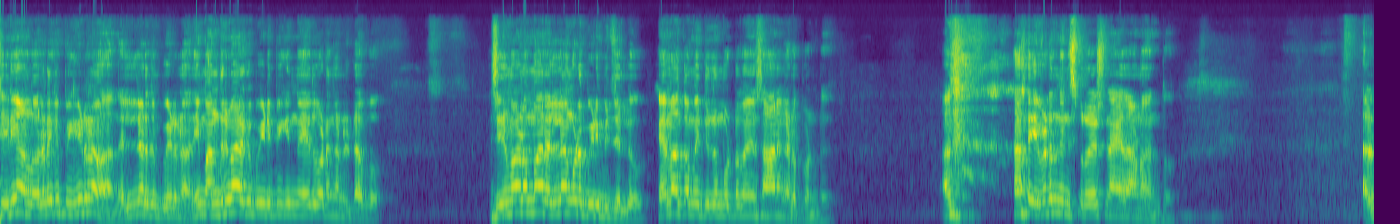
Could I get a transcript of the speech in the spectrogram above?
ശരിയാണല്ലോ ഒരിടയ്ക്ക് പീഡനമാണ് എല്ലായിടത്തും പീഡനമാണ് നീ മന്ത്രിമാരൊക്കെ പീഡിപ്പിക്കുന്ന ഏത് പടം കണ്ടിട്ടാ അപ്പോൾ സിനിമാടന്മാരെല്ലാം കൂടെ പീഡിപ്പിച്ചല്ലോ. ഹേമ കമ്മിറ്റി റിമോട്ട് പറഞ്ഞ സാധനം കിടപ്പുണ്ട്. അത് അത് എവിടെ നിന്ന് ഇൻസ്പിറേഷൻ ആയതാണോ എന്തോ? അല്ല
